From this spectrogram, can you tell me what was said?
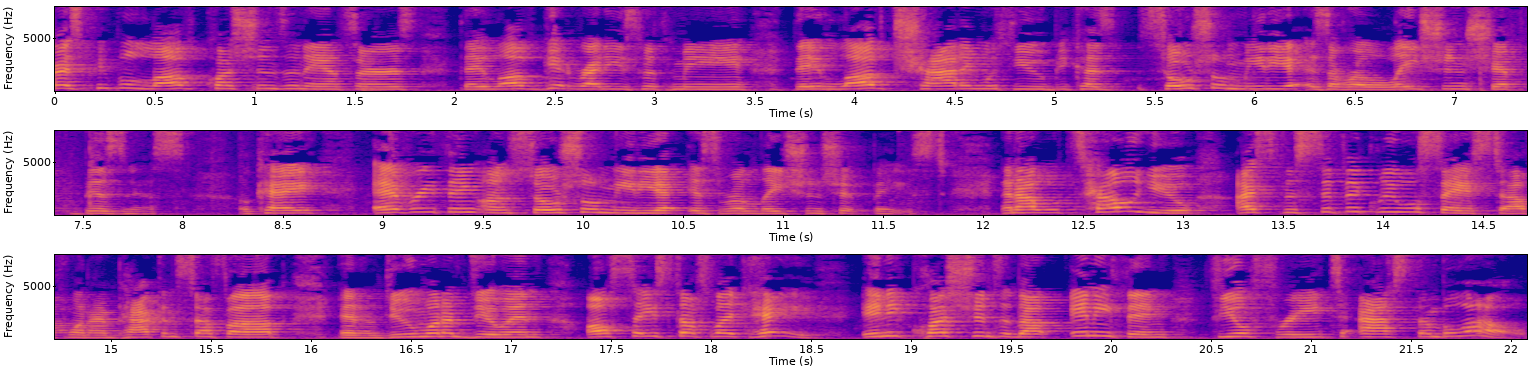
Guys, people love questions and answers. They love get readies with me. They love chatting with you because social media is a relationship business. Okay? Everything on social media is relationship based. And I will tell you, I specifically will say stuff when I'm packing stuff up and I'm doing what I'm doing. I'll say stuff like, hey, any questions about anything, feel free to ask them below.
